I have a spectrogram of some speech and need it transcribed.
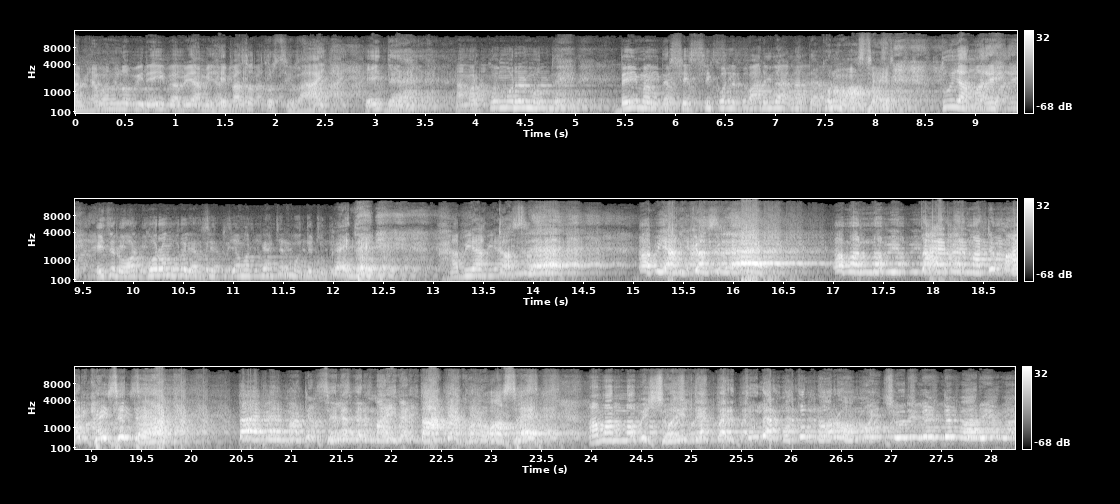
আমি আমার নবীর এইভাবে আমি হেফাজত করছি, ভাই। এই দেখ, আমার কোমরের মধ্যে বেঈমানদের সেই শিকলের বাড়ির আঘাত এখনও আছে। তুই আমারে এই যে রড গরম করে আছিস তুই আমার পেটের মধ্যে ঢুকাই দে। আমি আকাশ রে আমি আকাশ রে আমার নবী তায়েবের মাঠে মাইর খাইছে, দেখ। তায়েবের মাঠের ছেলেদের মাইরের দাগ এখনও আছে। আমার নবীর শরীর একবারে তুলার মতো নরম ওই শরীরের বাড়ি রে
